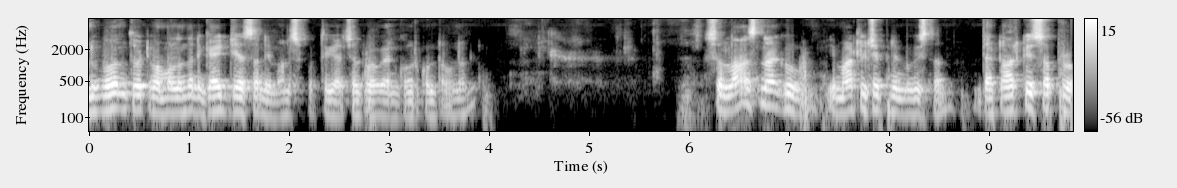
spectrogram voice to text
అనుభవంతో మమ్మల్ని అందరినీ గైడ్ చేస్తాను నేను మనస్ఫూర్తిగా చంద్రబాబు గారిని కోరుకుంటూ ఉన్నాను. సో లాస్ట్ నాకు ఈ మాటలు చెప్పి నేను ముగిస్తాను. Doctor R K Sapru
